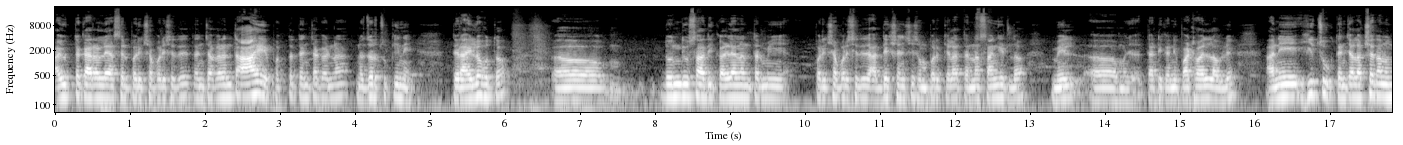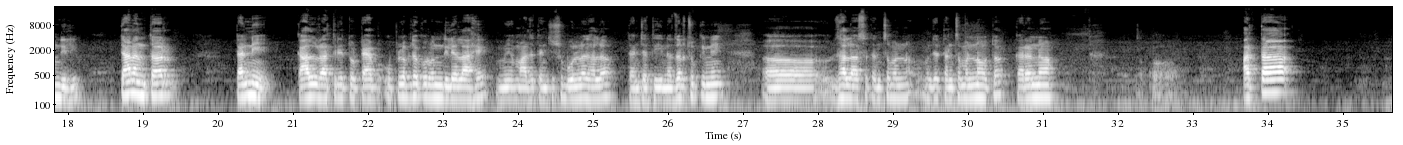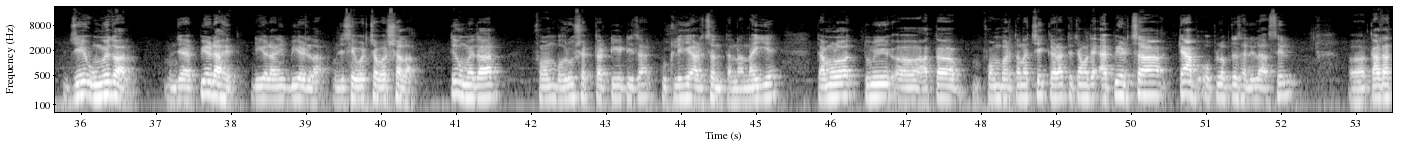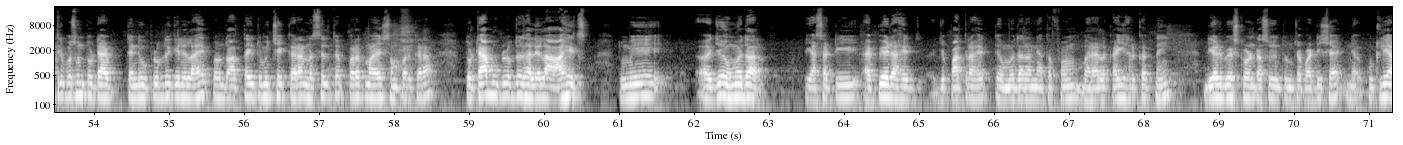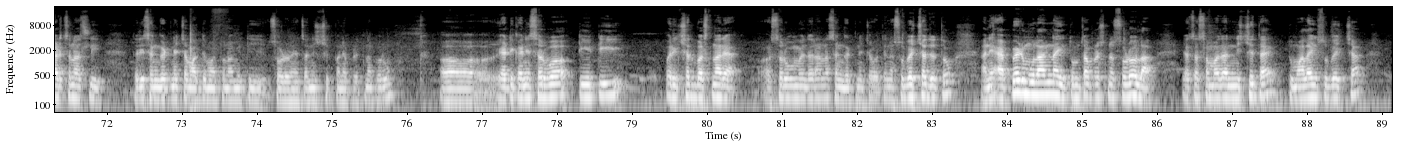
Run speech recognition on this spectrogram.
आयुक्त कार्यालय असेल परीक्षा परिषदेत त्यांच्यापर्यंत आहे फक्त त्यांच्याकडनं नजर चुकीने ते राहिलं होतं. दोन दिवसाआधी कळल्यानंतर मी परीक्षा परिषदेच्या अध्यक्षांशी संपर्क केला त्यांना सांगितलं मेल म्हणजे त्या ठिकाणी पाठवायला लावले. आणि ही चूक त्यांच्या लक्षात आणून दिली. त्यानंतर त्यांनी काल रात्री तो टॅब उपलब्ध करून दिलेला आहे. मी माझं त्यांच्याशी बोलणं झालं. त्यांच्या ती नजर चुकीने झालं असं त्यांचं म्हणणं म्हणजे त्यांचं म्हणणं होतं. कारण आत्ता जे उमेदवार म्हणजे ॲपिएड आहेत डी एड आणि बी एडला म्हणजे शेवटच्या वर्षाला ते उमेदवार फॉर्म भरू शकतात टी ई टीचा कुठलीही अडचण त्यांना नाही आहे त्यामुळं तुम्ही आता फॉर्म भरताना चेक करा. त्याच्यामध्ये ॲपिएडचा टॅब उपलब्ध झालेला असेल. काल रात्रीपासून तो टॅब त्यांनी उपलब्ध केलेला आहे परंतु आत्ताही तुम्ही चेक करा नसेल तर परत माझ्याशी संपर्क करा. तो टॅब उपलब्ध झालेला आहेच. तुम्ही जे उमेदवार यासाठी ॲपिएड आहेत जे पात्र आहेत त्या उमेदवारांनी आता फॉर्म भरायला काही हरकत नाही. डी एड बेस्ट स्टुडंट असून तुमच्या पाठीशी आहे न- कुठलीही अडचण असली तरी संघटनेच्या माध्यमातून आम्ही ती सोडवण्याचा निश्चितपणे प्रयत्न करू. या ठिकाणी सर्व टी ई टी परीक्षेत बसणाऱ्या सर्व उमेदवारांना संघटनेच्या वतीनं शुभेच्छा देतो. आणि ॲपेड मुलांनाही तुमचा प्रश्न सोडवला याचं समाधान निश्चित आहे. तुम्हालाही शुभेच्छा.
